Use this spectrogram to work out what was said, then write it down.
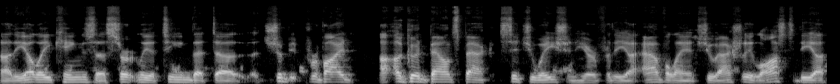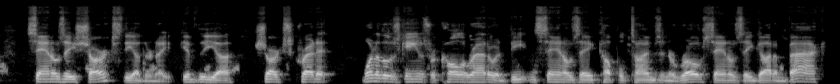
Uh, the LA Kings, uh, certainly a team that uh, should be, provide a, a, good bounce back situation here for the Avalanche, who actually lost to the San Jose Sharks the other night. Give the Sharks credit. One of those games where Colorado had beaten San Jose a couple times in a row. San Jose got them back.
